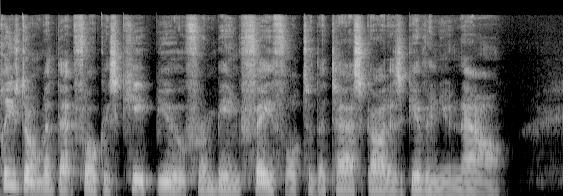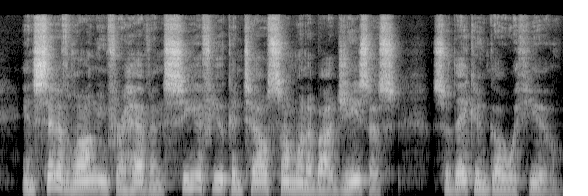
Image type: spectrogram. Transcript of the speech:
please don't let that focus keep you from being faithful to the task God has given you now. Instead of longing for heaven, see if you can tell someone about Jesus so they can go with you.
